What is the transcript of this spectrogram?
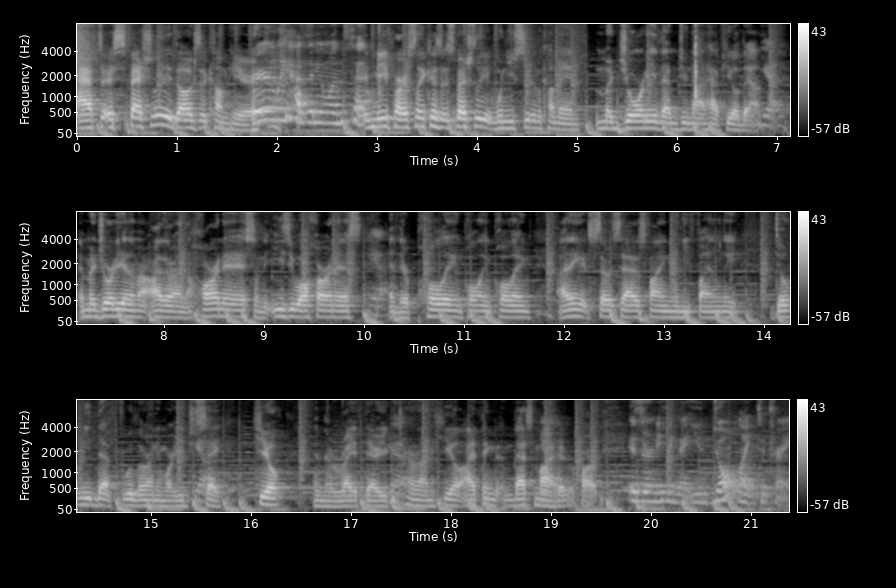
After, especially the dogs that come here. Rarely has anyone said. Me personally, because especially when you see them come in, majority of them do not have heel down. Yeah. And majority of them are either on the harness, on the easy walk harness, Yeah. and they're pulling, pulling, pulling. I think it's so satisfying when you finally don't need that fooler anymore. You just Yeah. say heel, and they're right there. You can Yeah. turn on heel. I think that's my favorite part. Is there anything that you don't like to train?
